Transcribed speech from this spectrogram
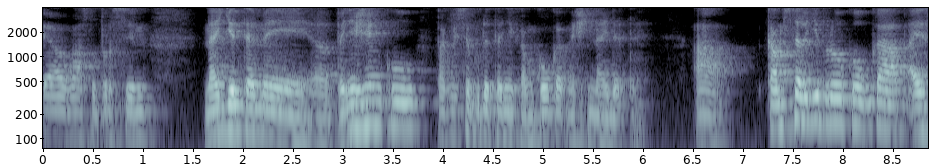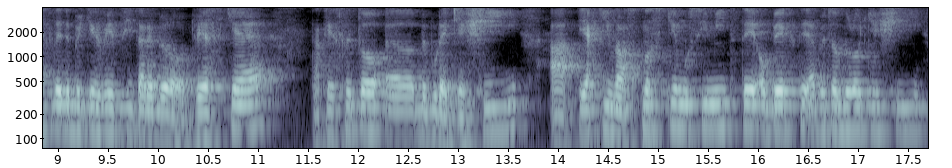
eh, já vás poprosím, najděte mi eh, peněženku, tak vy se budete někam koukat, než ji najdete. A kam se lidi budou koukat a jestli kdyby těch věcí tady bylo 200, tak jestli to by bude těžší a jaký vlastnosti musí mít ty objekty, aby to bylo těžší,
